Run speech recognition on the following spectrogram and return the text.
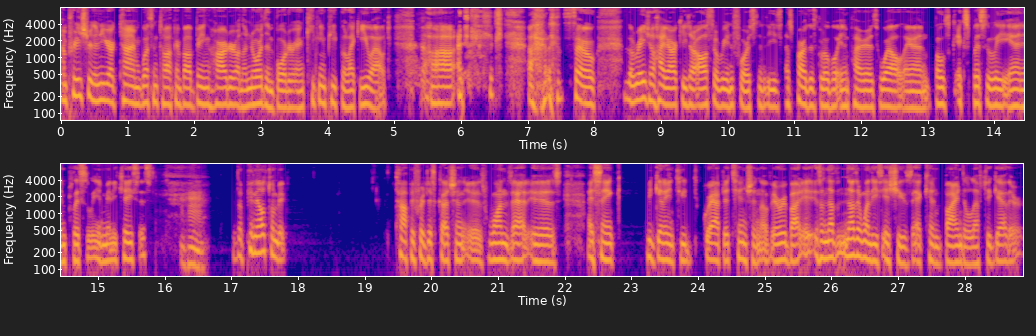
I'm pretty sure the New York Times wasn't talking about being harder on the northern border and keeping people like you out. Uh, so the racial hierarchies are also reinforced in these as part of this global empire as well, and both explicitly and implicitly in many cases. Mm-hmm. The penultimate topic for discussion is one that is, I think, beginning to grab the attention of everybody. It's another another one of these issues that can bind the left together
